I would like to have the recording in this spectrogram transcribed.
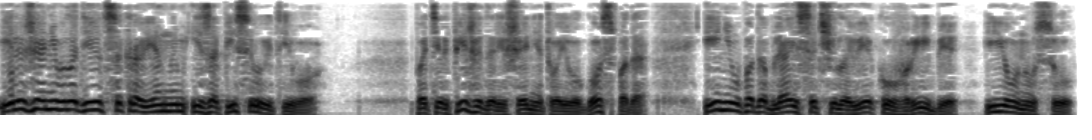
Или же они владеют сокровенным и записывают его? Потерпи же до решения твоего Господа и не уподобляйся человеку в рыбе, Юнусу,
